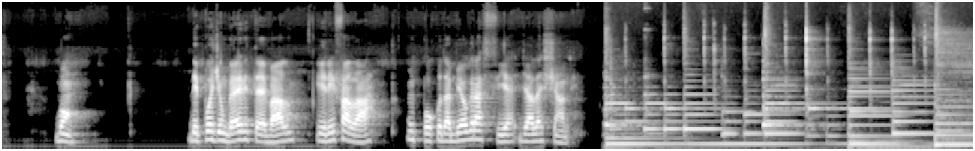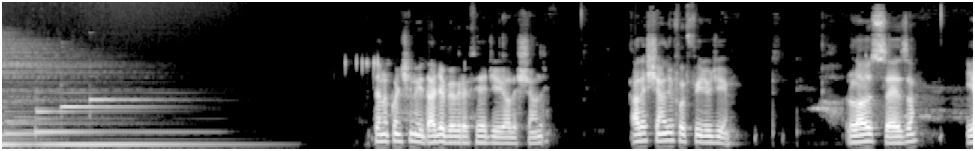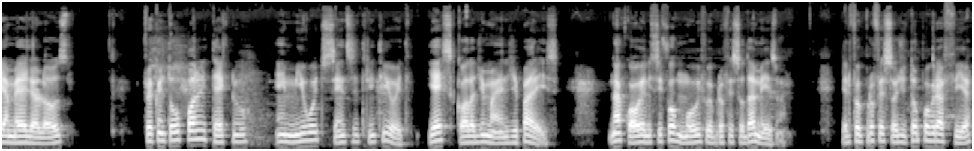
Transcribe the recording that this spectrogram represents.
Bom, depois de um breve intervalo, irei falar um pouco da biografia de Alexandre. Dando continuidade à biografia de Alexandre, Alexandre foi filho de Luz César e Amélia Luz. Frequentou o Politécnico em 1838 e a Escola de Mines de Paris, na qual ele se formou e foi professor da mesma. Ele foi professor de topografia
